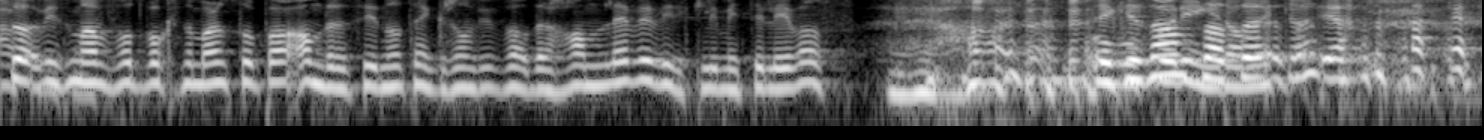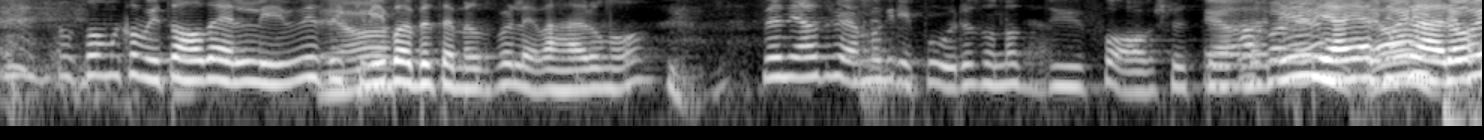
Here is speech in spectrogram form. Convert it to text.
stå, vi som har fått voksne barn, står på andre siden og tenker sånn Fy fader, han lever virkelig midt i livet, altså. Ja. ikke sant? Så, at, så, ja. så, sånn kommer vi til å ha det hele livet, hvis ja. ikke vi bare bestemmer oss for å leve her og nå. Men jeg tror jeg må gripe ordet sånn at du får avslutte. Ja, jeg, jeg sitter her og,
